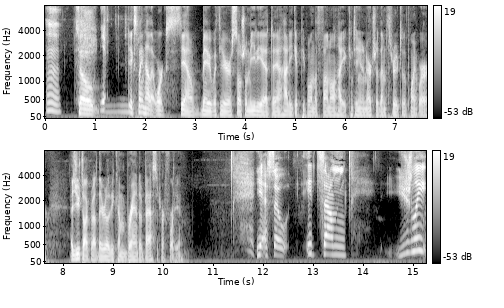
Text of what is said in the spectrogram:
Mm. So yeah. explain how that works, you know, maybe with your social media, to, how do you get people in the funnel, how you continue to nurture them through to the point where as you talked about, they really become brand ambassador for you. Yeah, so it's um usually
